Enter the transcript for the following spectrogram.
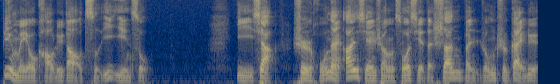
并没有考虑到此一因素。以下是胡奈安先生所写的山本荣治概略，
